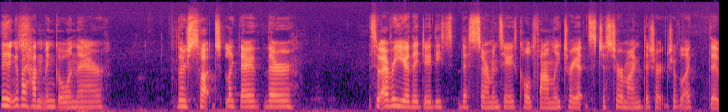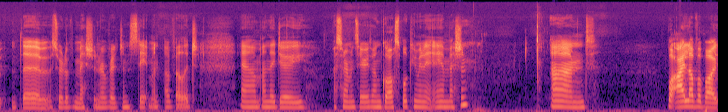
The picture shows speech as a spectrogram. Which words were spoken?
I think if I hadn't been going there, there's such like they're they're. So every year they do these this sermon series called Family Traits, just to remind the church of like the the sort of mission or vision statement of village, um, and they do a sermon series on gospel community and mission, and what I love about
